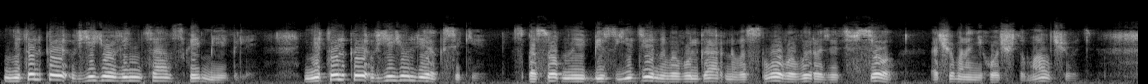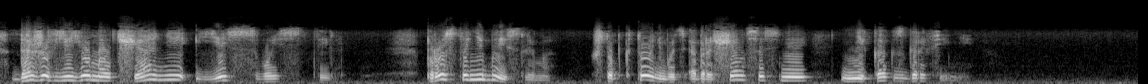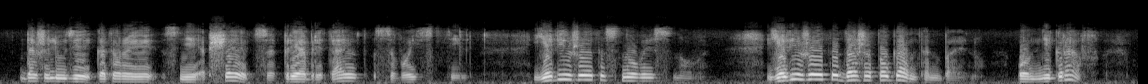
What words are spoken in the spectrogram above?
Не только в ее венецианской мебели, не только в ее лексике, способной без единого вульгарного слова выразить все, о чем она не хочет умалчивать, даже в ее молчании есть свой стиль. Просто немыслимо, чтоб кто-нибудь обращался с ней не как с графиней. Даже люди, которые с ней общаются, приобретают свой стиль. Я вижу это снова и снова. Я вижу это даже по Гантенбайну. Он не граф,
